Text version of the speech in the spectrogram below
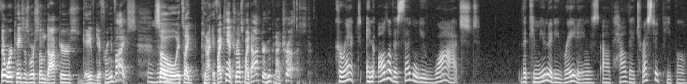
there were cases where some doctors gave differing advice. Mm-hmm. So it's like, can I? If I can't trust my doctor, who can I trust? Correct. And all of a sudden, you watched the community ratings of how they trusted people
